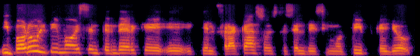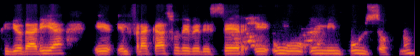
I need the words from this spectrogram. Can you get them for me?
Y por último es entender eh, que, el fracaso, este es el décimo tip que yo, que yo daría, eh, el fracaso debe de ser un, un, impulso ¿no?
